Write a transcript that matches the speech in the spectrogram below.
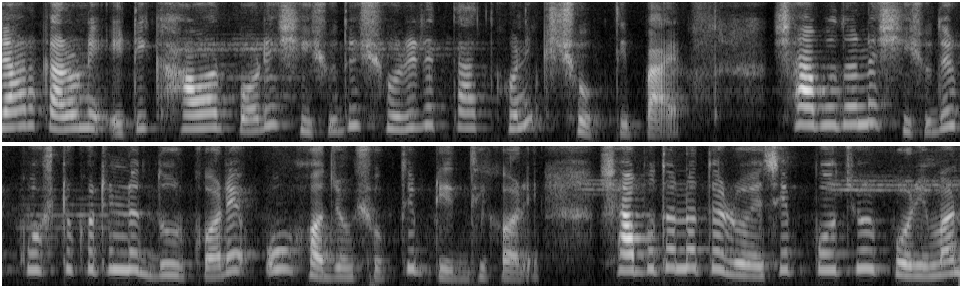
যার কারণে এটি খাওয়ার পরে শিশুদের শরীরে তাৎক্ষণিক শক্তি পায়। সাবুদানা শিশুদের কোষ্ঠকাঠিন্য দূর করে ও হজম শক্তি বৃদ্ধি করে। সাবুদানাতে রয়েছে প্রচুর পরিমাণ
